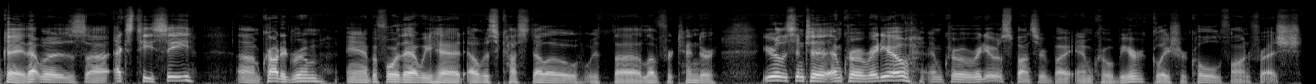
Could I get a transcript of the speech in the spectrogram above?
Okay, that was uh, XTC, um, Crowded Room, and before that we had Elvis Costello with uh, Love for Tender. You're listening to M Crow Radio. M Crow Radio is sponsored by M Crow Beer, Glacier Cold, Fawn Fresh.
